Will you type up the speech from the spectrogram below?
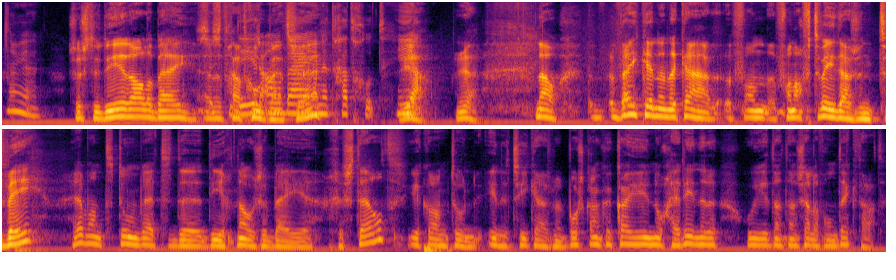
nou ja. Ze studeren allebei en het gaat goed met ze. Hè? En het gaat goed, ja. ja. Nou, wij kennen elkaar van, vanaf 2002. Hè, want toen werd de diagnose bij je gesteld. Je kwam toen in het ziekenhuis met borstkanker. Kan je je nog herinneren hoe je dat dan zelf ontdekt had?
